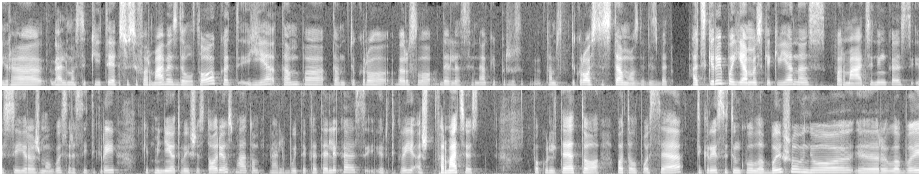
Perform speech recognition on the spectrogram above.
yra, galima sakyti, susiformavęs dėl to, kad jie tampa tam tikro verslo dalis, ne, kaip ir tam tikros sistemos dalis, bet Atskirai paėmus kiekvienas farmacininkas, jisai yra žmogus ir jisai tikrai, kaip minėjot, va iš istorijos matom, gali būti katalikas ir tikrai aš farmacijos fakulteto patalpose tikrai sutinku labai šaunių ir labai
